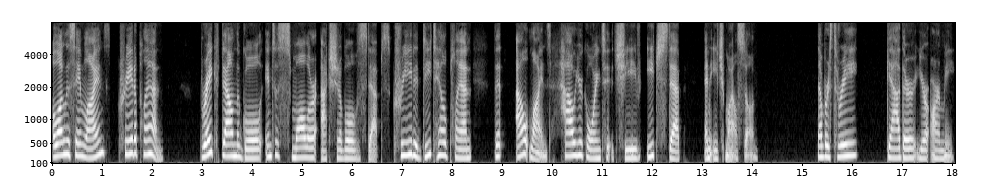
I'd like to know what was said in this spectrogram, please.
Along the same lines, create a plan. Break down the goal into smaller, actionable steps. Create a detailed plan outlines how you're going to achieve each step and each milestone. Number three, gather your army.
